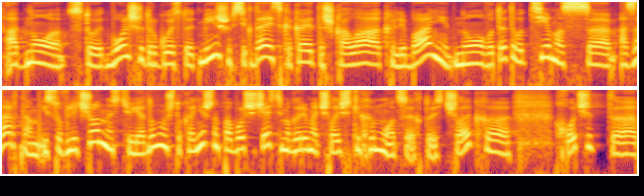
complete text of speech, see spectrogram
одно стоит больше, другое стоит меньше. Всегда есть какая-то шкала колебаний, но вот эта вот тема с азартом и с увлеченностью, я думаю, что, конечно, по большей части мы говорим о человеческих эмоциях. То есть человек э, хочет э,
